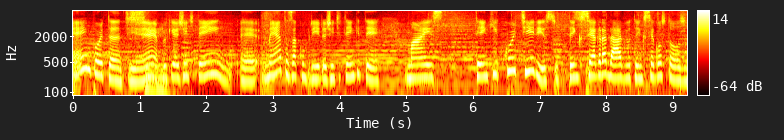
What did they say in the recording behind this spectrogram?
é importante, né? Sim. Porque a gente tem é, metas a cumprir, a gente tem que ter, mas tem que curtir isso, tem que ser agradável, tem que ser gostoso.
